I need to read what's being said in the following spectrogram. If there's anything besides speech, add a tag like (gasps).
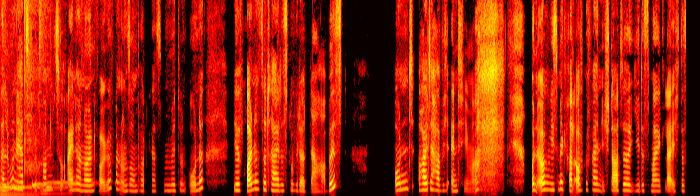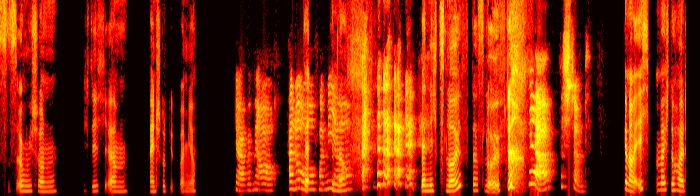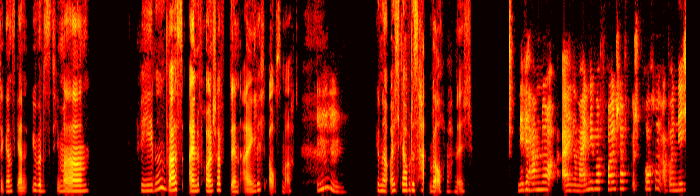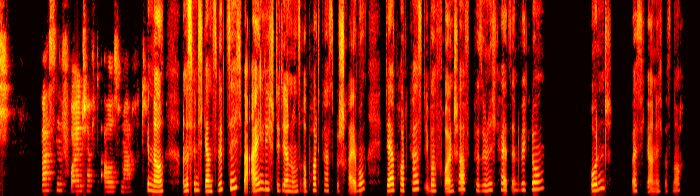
Hallo und herzlich willkommen zu einer neuen Folge von unserem Podcast Mit und Ohne. Wir freuen uns total, dass du wieder da bist. Und heute habe ich ein Thema. (laughs) Und irgendwie ist mir gerade aufgefallen, ich starte jedes Mal gleich. Das ist irgendwie schon richtig ähm, einstudiert bei mir. Ja, bei mir auch. Hallo von genau. mir. (laughs) Wenn nichts läuft, das läuft. Ja, das stimmt. Genau, ich möchte heute ganz gern über das Thema reden, was eine Freundschaft denn eigentlich ausmacht. Hm. Genau, und ich glaube, das hatten wir auch noch nicht. Ne, wir haben nur allgemein über Freundschaft gesprochen, aber nicht, was eine Freundschaft ausmacht. Genau. Und das finde ich ganz witzig, weil eigentlich steht ja in unserer Podcast-Beschreibung der Podcast über Freundschaft, Persönlichkeitsentwicklung und weiß ich gar nicht, was noch.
